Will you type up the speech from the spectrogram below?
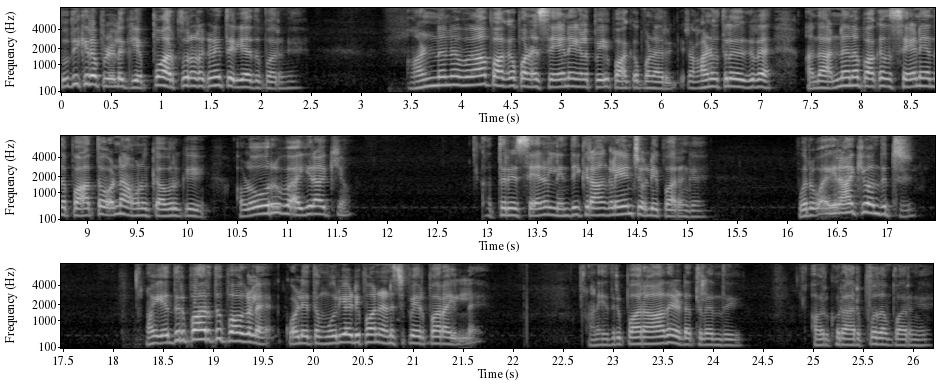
துதிக்கிற பிள்ளைகளுக்கு எப்போ அற்புதம் நடக்குனே தெரியாது பாருங்கள் அண்ணனை தான் பார்க்க போன சேனைகளை போய் பார்க்க போனார். இராணுவத்தில் இருக்கிற அந்த அண்ணனை பார்க்க சேனை அந்த பார்த்த உடனே அவனுக்கு அவருக்கு அவ்வளோ ஒரு வைராக்கியம். கத்திரி சேனல் நிந்திக்கிறாங்களேன்னு சொல்லி பாருங்கள் ஒரு வைராக்கியம் வந்துட்டு. அவன் எதிர்பார்த்து போகலை. கோழியத்தை முறியடிப்பான்னு நினச்சி போயிருப்பாரா? இல்லை. ஆனால் எதிர்பாராத இடத்துலேருந்து அவருக்கு ஒரு அற்புதம் பாருங்கள்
